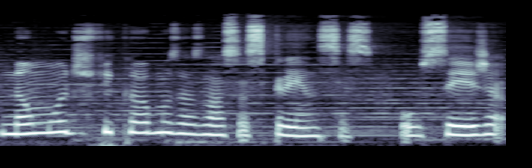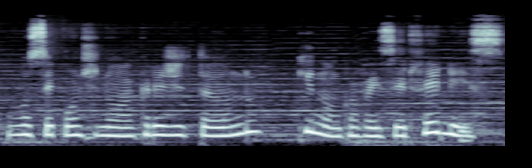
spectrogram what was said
não modificamos as nossas crenças, ou seja, você continua acreditando que nunca vai ser feliz.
